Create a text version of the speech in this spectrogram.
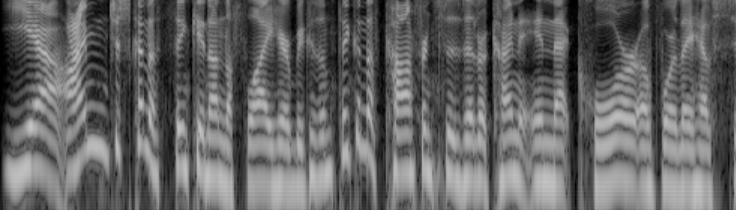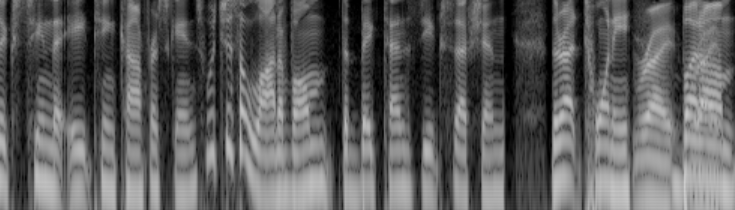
Yeah, I'm just kind of thinking on the fly here because I'm thinking of conferences that are kind of in that core of where they have 16 to 18 conference games, which is a lot of them. The Big Ten's the exception; they're at 20. Right, But right. um,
